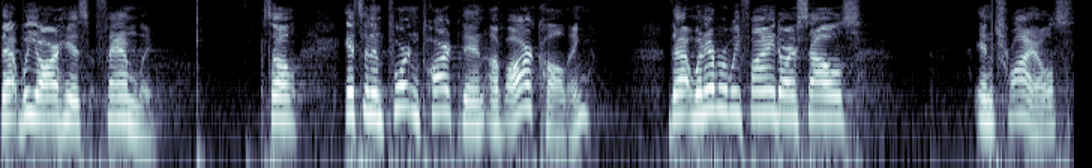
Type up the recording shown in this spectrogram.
that we are his family. So, it's an important part then of our calling that whenever we find ourselves in trials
